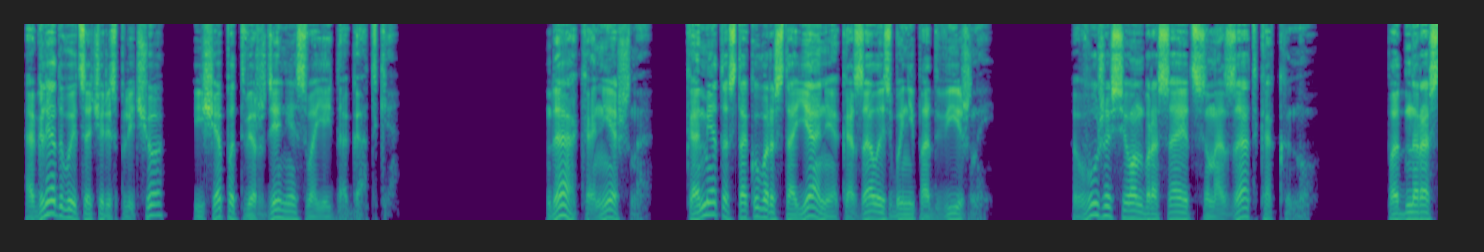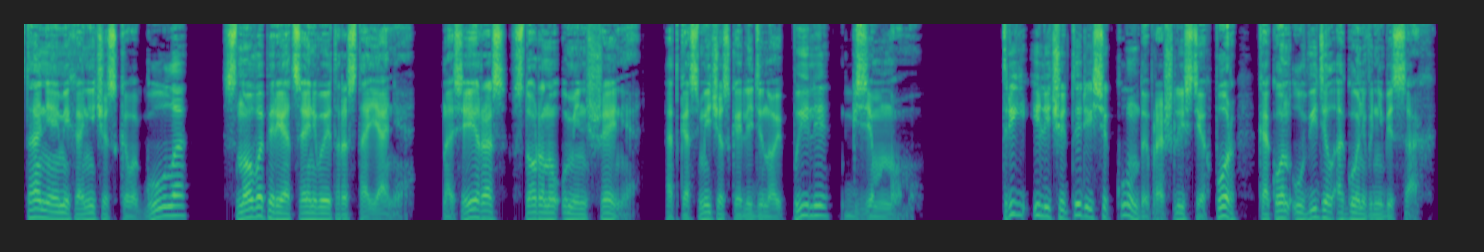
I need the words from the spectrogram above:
Оглядывается через плечо, ища подтверждение своей догадки. Да, конечно, Комета с такого расстояния казалась бы неподвижной. В ужасе он бросается назад к окну. Под нарастание механического гула снова переоценивает расстояние, на сей раз в сторону уменьшения, от космической ледяной пыли к земному. Три или четыре секунды прошли с тех пор, как он увидел огонь в небесах,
